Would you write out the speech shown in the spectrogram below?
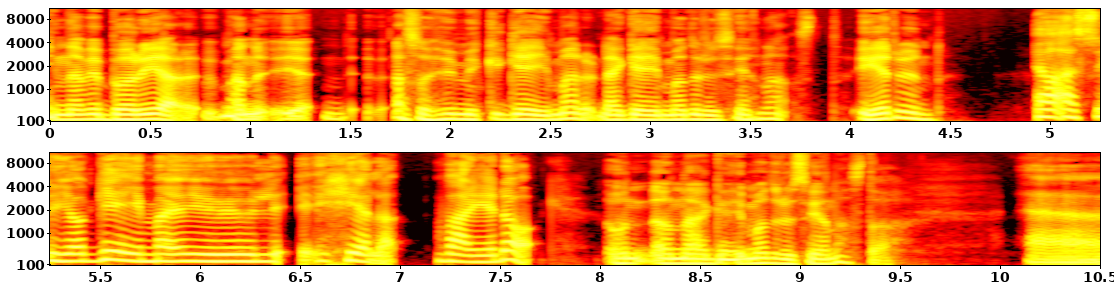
innan vi börjar, men, eh, alltså hur mycket gamear du? När gameade du senast? Är du en, Ja, alltså jag gamear ju hela, varje dag. och och när gameade du senast då? Eh,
